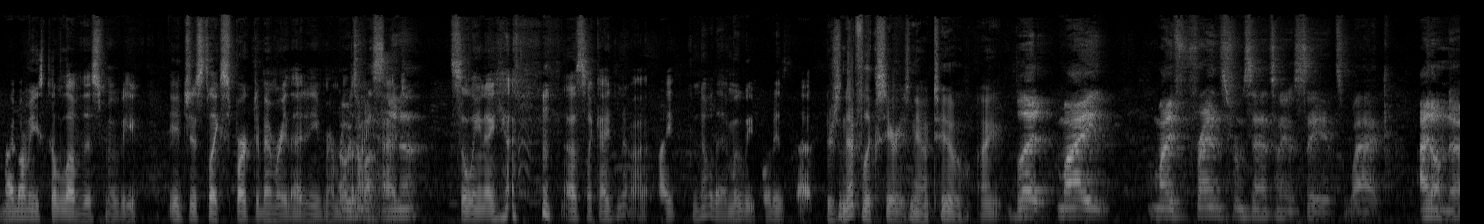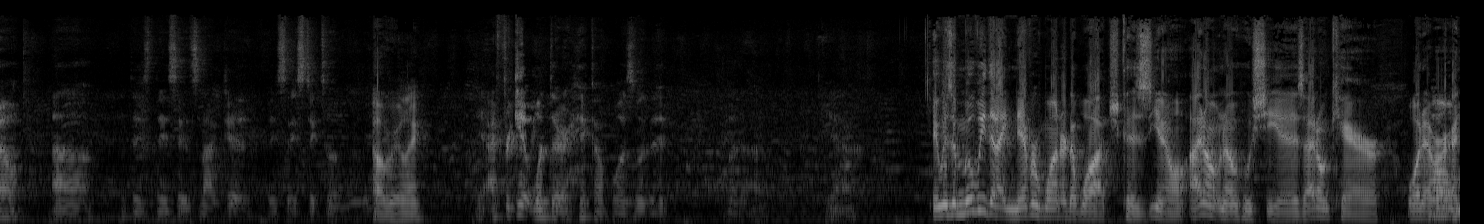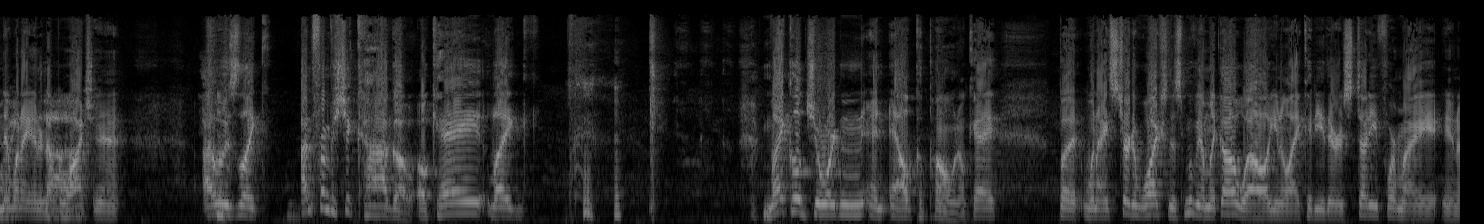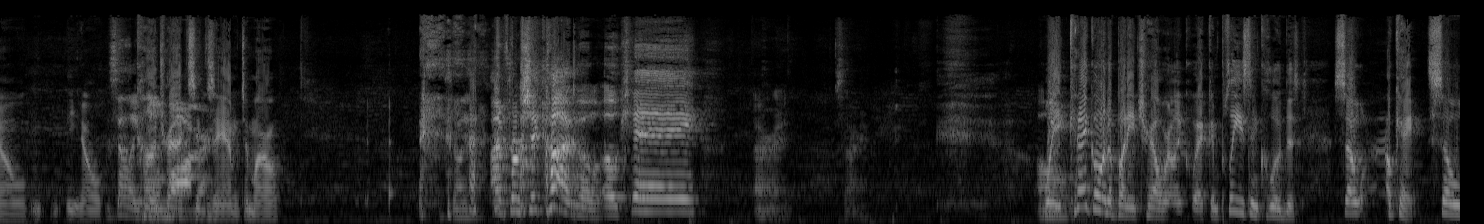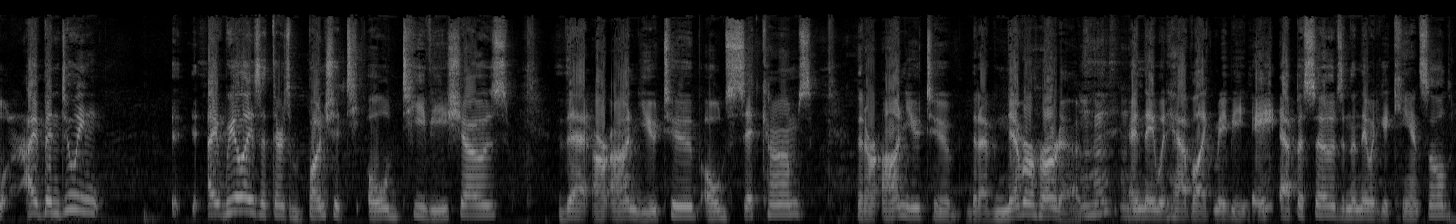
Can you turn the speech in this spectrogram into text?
my mom used to love this movie. It just like sparked a memory that I didn't even remember. Are we that talking I about had. Selena? Selena, yeah. I was like, I know, I know that movie. What is that? there's a Netflix series now too. I But my my friends from San Antonio say it's whack. I don't know. Uh, but they, they say it's not good. They say stick to the movie. oh really? Yeah, I forget what their hiccup was with it, but uh, yeah. It was a movie that I never wanted to watch because you know I don't know who she is. I don't care, whatever. Oh and then when I ended up watching it, I was like, I'm from Chicago, okay? Like Michael Jordan and Al Capone, okay? But when I started watching this movie, I'm like, oh well, you know, I could either study for my, you know, you know, like contracts Maher. exam tomorrow. I'm from Chicago, okay? All right. Sorry. Oh, Wait, um, can I go on a bunny trail really quick and please include this? So, okay, so I've been doing. I realize that there's a bunch of t- old TV shows that are on YouTube, old sitcoms that are on YouTube that I've never heard of, Mm-hmm, and they would have like maybe eight episodes and then they would get canceled.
